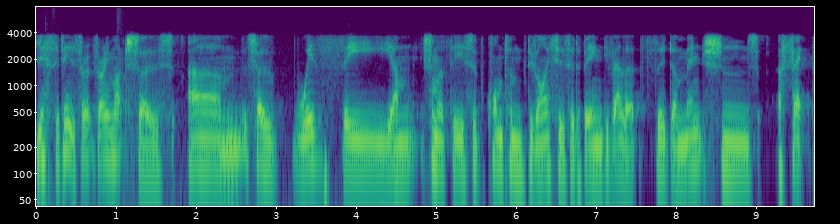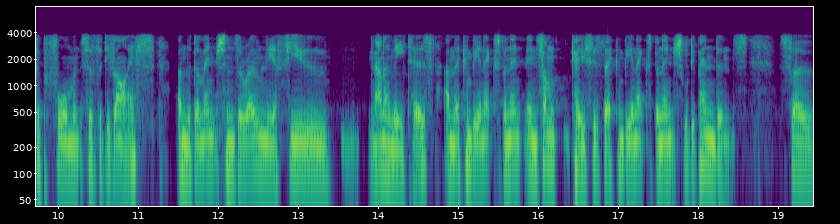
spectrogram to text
Yes it is. Very, very much so. Um, so with the um, some of these sort of quantum devices that are being developed the dimensions affect the performance of the device, and the dimensions are only a few nanometers, and there can be an exponent. In some cases, there can be an exponential dependence. So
